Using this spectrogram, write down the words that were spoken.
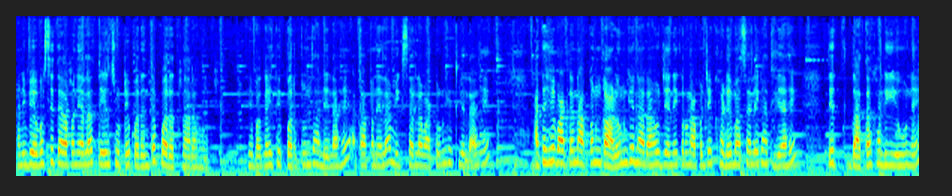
आणि व्यवस्थित आपण याला तेल सुटेपर्यंत परतणार आहोत. हे बघा इथे परतून झालेलं आहे. आता आपण याला मिक्सरला वाटून घेतलेलं आहे. आता हे वाटण आपण गाळून घेणार आहोत जेणेकरून आपण जे खडे मसाले घातले आहे ते दाताखाली येऊ नये.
